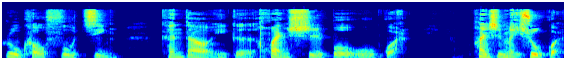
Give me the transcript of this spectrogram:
入口附近，看到一个幻视博物馆、幻视美术馆。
